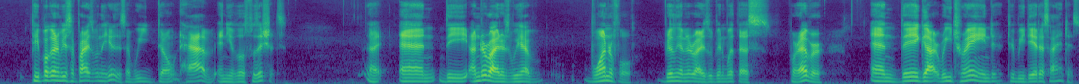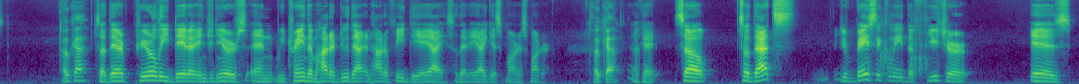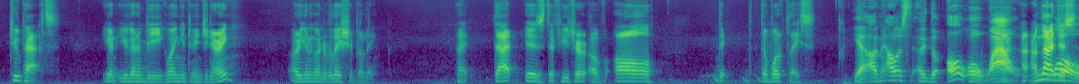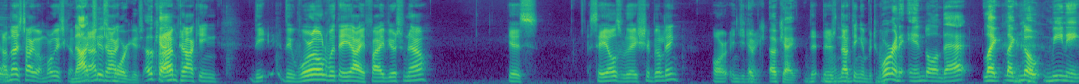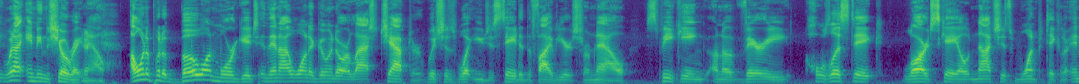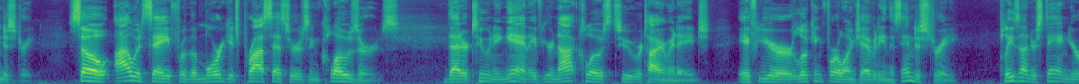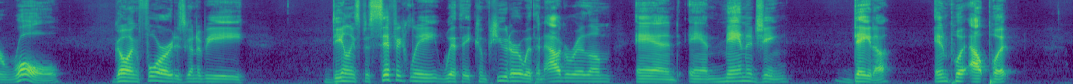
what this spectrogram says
people are going to be surprised when they hear this that we don't have any of those positions, right? And the underwriters we have wonderful, brilliant underwriters who've been with us forever, and they got retrained to be data scientists. Okay. So they're purely data engineers, and we train them how to do that and how to feed the AI so that AI gets smarter and smarter. Okay. Okay, so so that's you're basically the future is two paths. You're, you're going to be going into engineering, or you're going to go into relationship building. Right. That is the future of all the the workplace. Yeah. I mean, I was uh, the oh oh wow. I, am not just I'm not just talking about mortgage companies. Not I'm just talk- mortgage. Okay. I'm talking the the world with AI five years from now is sales, relationship building, or engineering. okay. Th- There's nothing in between. We're going to end on that. Like like no, meaning we're not ending the show right now. I want to put a bow on mortgage, and then I want to go into our last chapter, which is what you just stated, the five years from now, speaking on a very holistic, large scale, not just one particular industry. So I would say for the mortgage processors and closers that are tuning in, if you're not close to retirement age, if you're looking for longevity in this industry, please understand your role going forward is going to be dealing specifically with a computer with an algorithm and and managing data input output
